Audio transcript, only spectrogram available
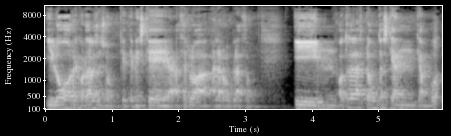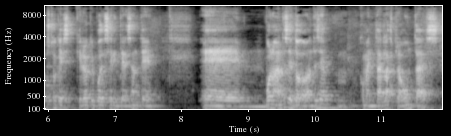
Y luego recordaros eso, que tenéis que hacerlo a, largo plazo. Y mm, otra de las preguntas que han, que han puesto, que creo que puede ser interesante, eh, bueno, antes de todo, antes de comentar las preguntas,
